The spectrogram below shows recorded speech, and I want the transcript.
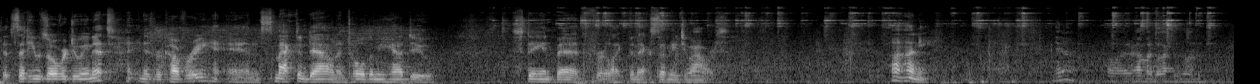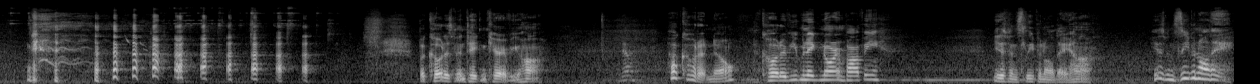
that said he was overdoing it in his recovery and smacked him down and told him he had to stay in bed for like the next 72 hours. Huh, honey? Yeah. Oh, I don't have my glasses on. But Coda's been taking care of you, huh? No. How Coda? No. Coda, have you been ignoring Poppy? He just been sleeping all day, huh? He's been sleeping all day.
